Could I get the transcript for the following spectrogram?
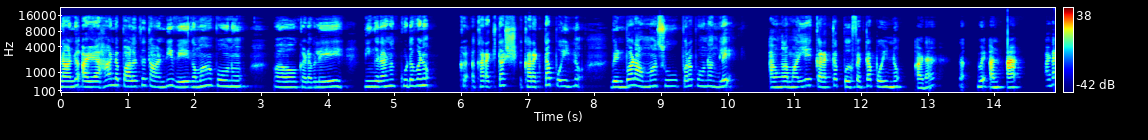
நான் அழகாக அழகா அந்த பாலத்தை தாண்டி வேகமாக போகணும் ஓ கடவுளே. நீங்கள் தான் நான் குடவணும் க கரெக்டாக கரெக்டாக போயிடணும். வெண்பாட அம்மா சூப்பராக போனாங்களே. அவங்கள மாதிரியே கரெக்டாக பர்ஃபெக்டாக போயிடணும். அட வெ- அட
